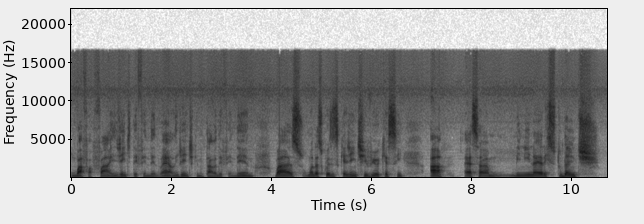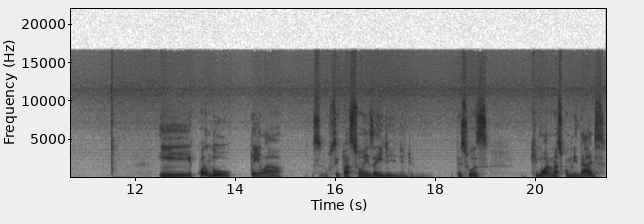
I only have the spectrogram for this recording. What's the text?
um bafafá e gente defendendo ela e gente que não estava defendendo. Mas uma das coisas que a gente viu é que assim, ah, essa menina era estudante. E quando tem lá situações aí de, de, de pessoas que moram nas comunidades.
